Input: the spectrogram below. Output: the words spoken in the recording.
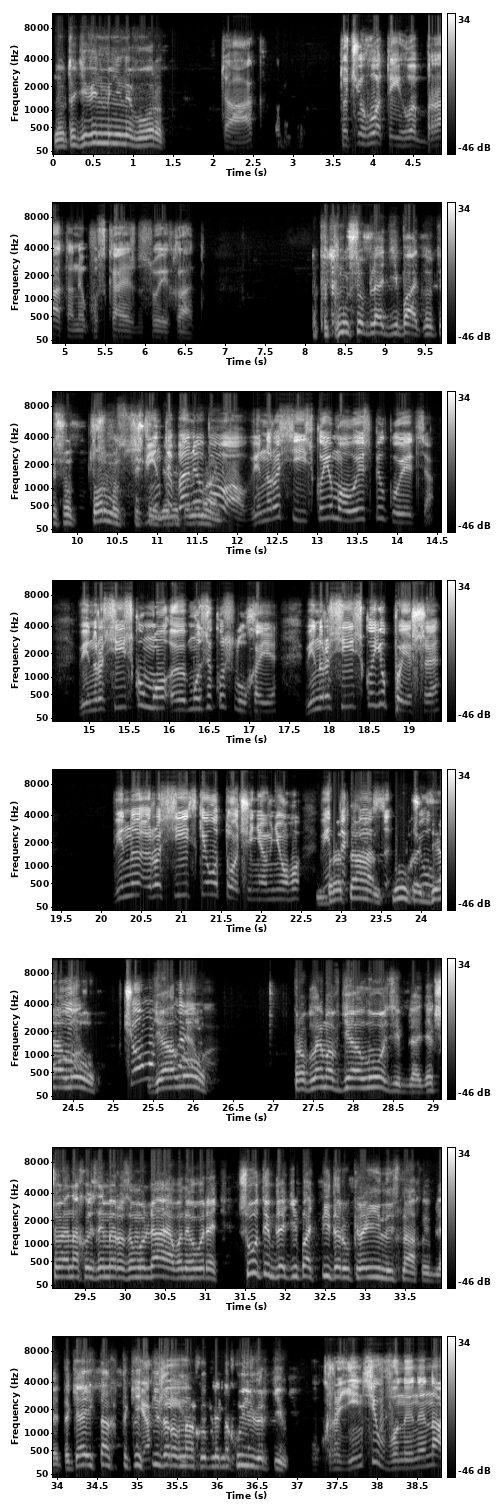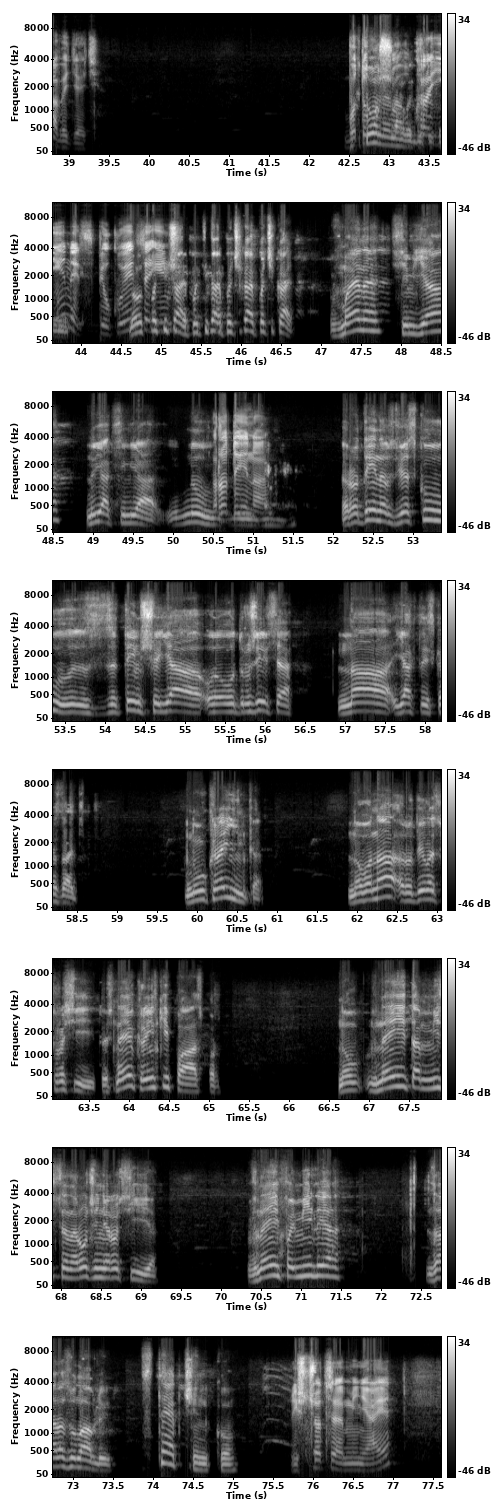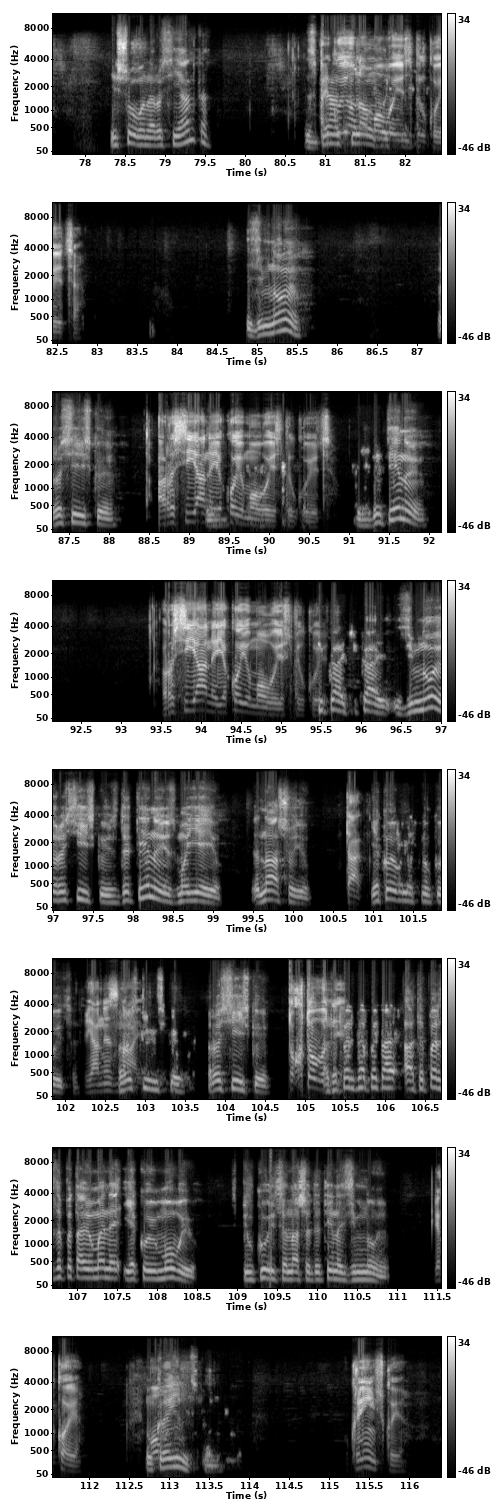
Ну тоді він мені не ворог. Так. То чого ти його брата не впускаєш до своїх хат? Ну, Тому що, блядь, їбать, ну ти що, тормоз чи що? Він тебе не понімаю. вбивав, він російською мовою спілкується. Він російську е, музику слухає, він російською пише, він е, російське оточення в нього. Він Братан, такий... слухай, Чого? діалог. В чому Діалог. проблема? Проблема в діалозі, блядь. Якщо я нахуй з ними розмовляю, вони говорять, що ти, блядь, їбать, підар українець, нахуй, блядь. Так я їх так, таких Який? підарів, нахуй, блядь, нахуї вертів. Українців вони ненавидять. Бо Хто тому що ненавидить українець Ну спілкується от почекай, іншим. почекай, почекай, почекай. В мене сім'я, ну як сім'я? Ну, Родина. Родина в зв'язку з тим, що я о- одружився на, як ти сказати, ну, українка. Но вона родилась в Росії. Тобто в неї український паспорт. Ну, в неї там місце народження Росія. В неї фамілія, зараз улавлюю, Степченко. І що це міняє? І що, вона росіянка? З А якою Брянської вона мовою спілкується? Зі мною? Російською. А росіяни якою мовою спілкуються? З дитиною? Росіяни якою мовою спілкуються? Чекай, чекай. Зі мною російською, з дитиною, з моєю, нашою. Так, Якою вона спілкується? я не знаю. Російською. Російською. То хто А вони? тепер запитай, а тепер запитай у мене, якою мовою спілкується наша дитина зі мною. Якою? Мовою? Українською. Українською.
